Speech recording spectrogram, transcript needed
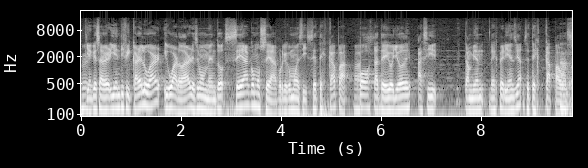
Sí. tiene que saber identificar el lugar y guardar ese momento, sea como sea, porque como decís, se te escapa, Ah. posta, te digo yo, de- así también de experiencia, se te escapa, boludo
